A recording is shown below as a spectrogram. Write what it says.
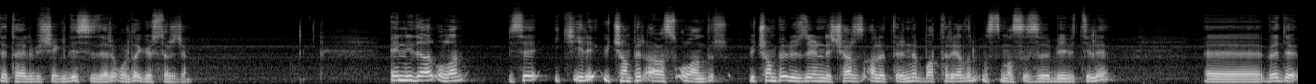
detaylı bir şekilde sizlere orada göstereceğim. En ideal olan ise 2 ile 3 amper arası olandır. 3 amper üzerinde şarj aletlerinde bataryaların ısınması sebebiyle e, ve de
